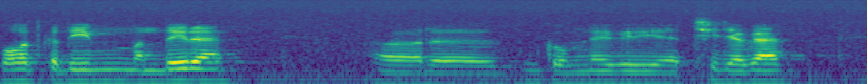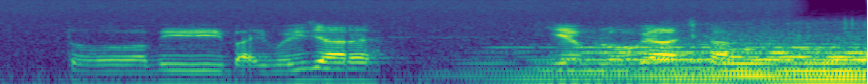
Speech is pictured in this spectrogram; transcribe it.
बहुत कदीम मंदिर है और घूमने के लिए अच्छी जगह है। तो अभी भाई वहीं जा रहा है। ये ब्लॉग है आज का।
